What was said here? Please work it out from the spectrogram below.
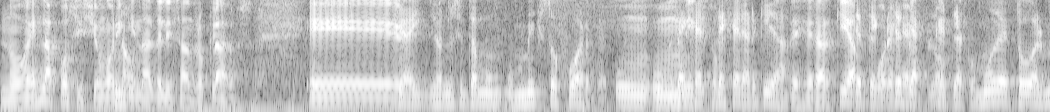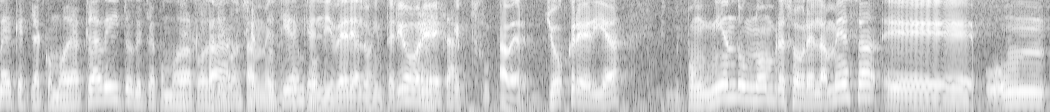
no es la posición original de Lisandro Claros. Eh, sí, ahí yo necesitamos un, mixto fuerte. Un, de, jerarquía. De jerarquía, que te, por ejemplo. Que te, acomode todo el mes, que te acomode a Clavito, que te acomode a Rodrigo en cierto tiempo. Que libere a los interiores. a ver, yo creería, poniendo un nombre sobre la mesa, eh, un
